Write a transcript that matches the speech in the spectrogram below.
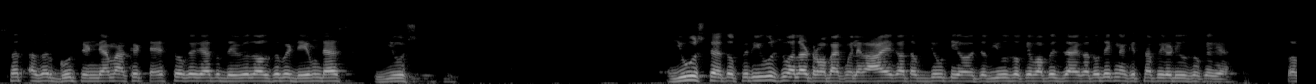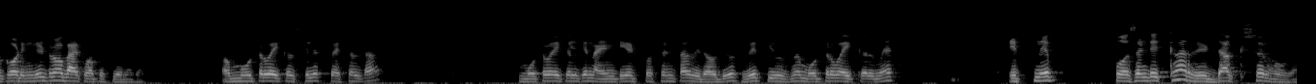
सर, अगर गुड्स इंडिया में आके टेस्ट हो गया तो they will also be deemed as used. Used है तो फिर यूज़ वाला ड्रॉबैक मिलेगा। आएगा तब ड्यूटी और जब यूज़ होके वापस जाएगा तो देखना कितना पीरियड यूज़ होके गया। तो अकॉर्डिंगली ड्रॉबैक वापस लेने का अब मोटर व्हीकल्स के लिए स्पेशल था। मोटर व्हीकल के 98 परसेंट था विदाउट यूज़। विथ यूज़ में मोटर व्हीकल में इतने परसेंटेज का रिडक्शन होगा।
